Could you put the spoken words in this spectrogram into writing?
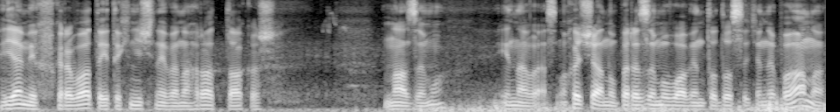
я міг вкривати і технічний виноград також на зиму і на весну. Хоча ну, перезимував він то досить непогано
